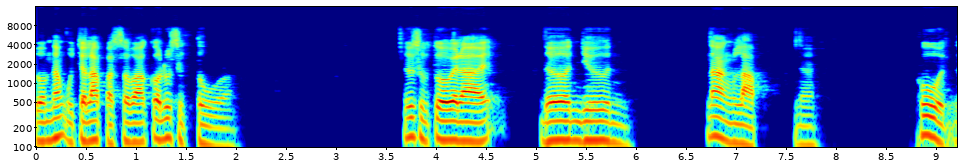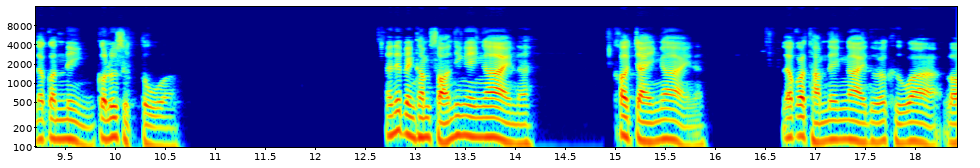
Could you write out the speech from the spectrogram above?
รวมทั้งอุจจาระปัสสาวะก็รู้สึกตัว รู้สึกตัวเวลาเดินยืน นั่งหลับนะพูดแล้วก็นิ่งก็รู้สึกตัว อันนี้เป็นคำสอนที่ง่ายๆนะเข้าใจง่ายนะแล้วก็ทำได้ง่ายด้วยก็คือว่าเรา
